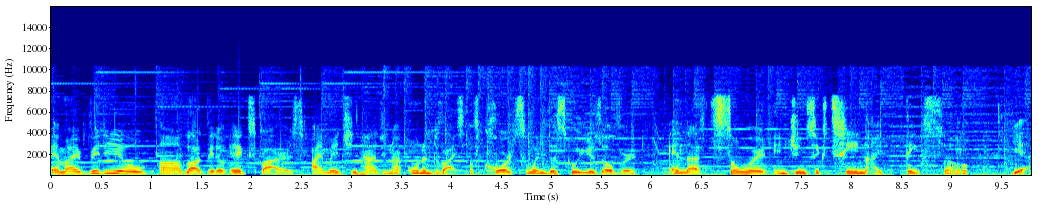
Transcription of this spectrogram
In my video, uh, vlog video, it expires. I mentioned how I do not own a device. Of course, when this school year is over, and that's somewhere in June 16, I think so. Yeah,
